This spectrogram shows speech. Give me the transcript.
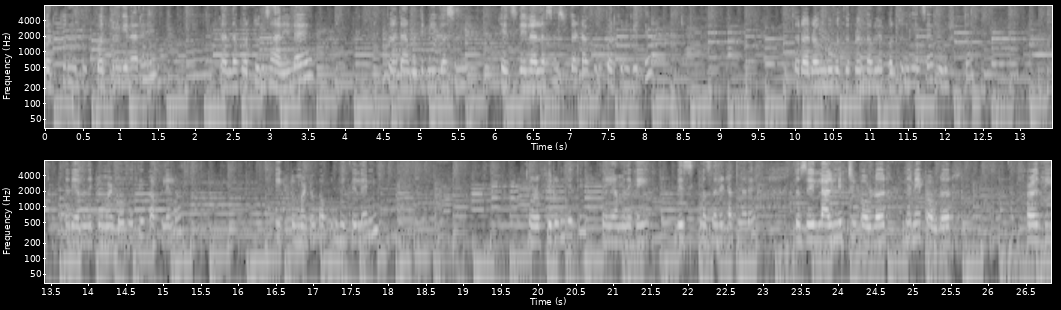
परतून परतून घेणार आहे. कांदा परतून झालेला आहे. तर त्यामध्ये मी लसूण ठेचलेला लसूणसुद्धा टाकून परतून घेते. तर रंग बदलपर्यंत आपल्याला परतून घ्यायचा आहे बघू शकता. तर यामध्ये टोमॅटो घेते कापलेला. एक टोमॅटो कापून घेतलेला आहे मी. थोडं फिरून घेते. तर यामध्ये काही बेसिक मसाले टाकणार आहे. जसे लाल मिरची पावडर धने पावडर हळदी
